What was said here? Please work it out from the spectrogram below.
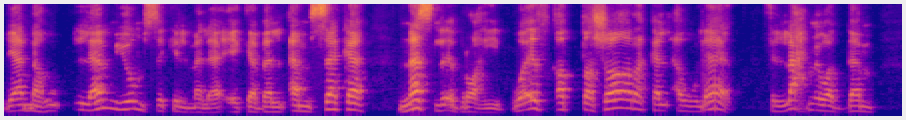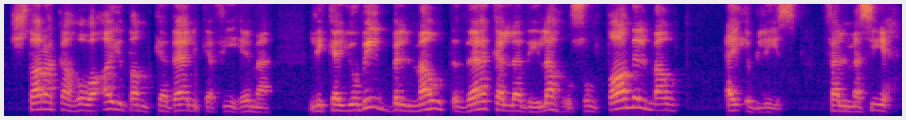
لأنه لم يمسك الملائكة بل أمسك نسل إبراهيم وإذ قد تشارك الأولاد في اللحم والدم اشترك هو أيضا كذلك فيهما لكي يبيد بالموت ذاك الذي له سلطان الموت أي إبليس. فالمسيح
